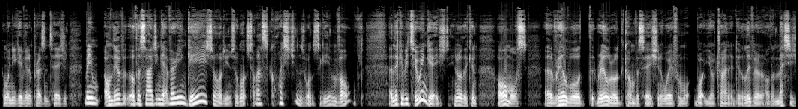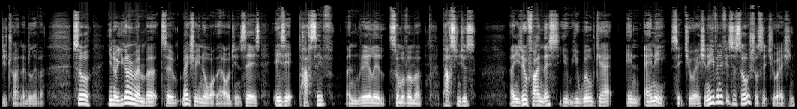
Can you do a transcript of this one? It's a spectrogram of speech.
and when you're giving a presentation. I mean, on the other side, you can get a very engaged audience who wants to ask questions, wants to get involved, and they can be too engaged. You know, they can almost uh, railroad railroad the conversation away from what, what you're trying to deliver or the message you're trying to deliver. So, you know, you've got to remember to make sure you know what the audience is. Is it passive? And really, some of them are passengers. And you do find this, you, you will get in any situation, even if it's a social situation,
